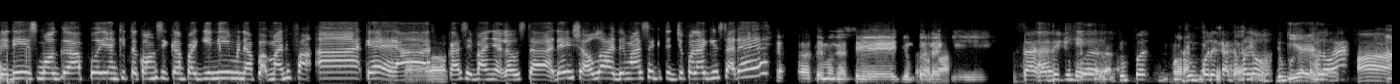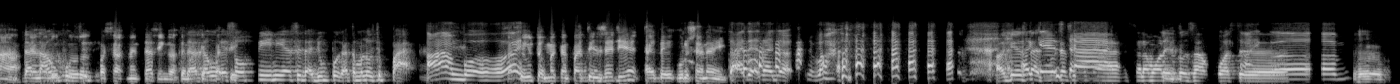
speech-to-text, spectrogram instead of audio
Jadi semoga apa yang kita kongsikan pagi ni mendapat manfaat ke. Ha, terima kasih banyaklah Ustaz. Dan insyaAllah ada masa kita jumpa lagi Ustaz deh. terima kasih jumpa Allah. lagi Ustaz nanti Okey. jumpa jumpa jumpa dekat Temeloh. Jumpa Ya. kat Temeloh eh. Ha, dah jangan tahu lupa prosedur- pasal nanti dah, singgah dah tahu SOP ni yang saya nak jumpa kat Temeloh cepat. Amboi. tapi untuk makan patin saja tak ada urusan lain Tak ada, tak ada. Okey Ustaz, terima kasih Ustaz. Assalamualaikum salam puasa. Assalamualaikum.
